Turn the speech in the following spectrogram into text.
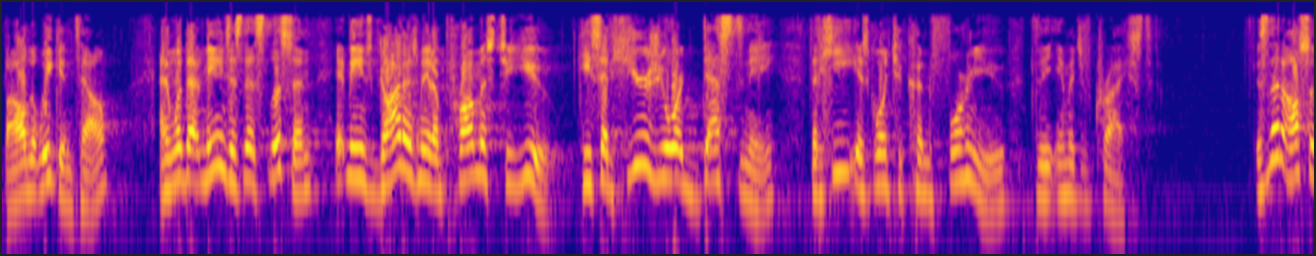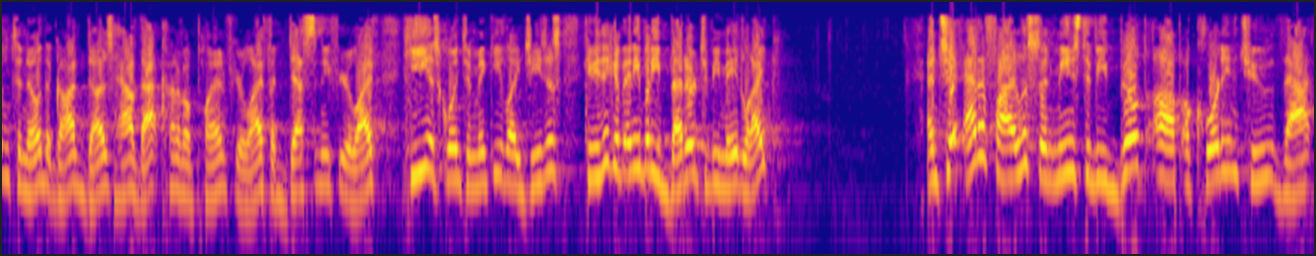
by all that we can tell. And what that means is this, listen, it means God has made a promise to you. He said, here's your destiny that He is going to conform you to the image of Christ. Isn't that awesome to know that God does have that kind of a plan for your life, a destiny for your life? He is going to make you like Jesus. Can you think of anybody better to be made like? And to edify, listen, means to be built up according to that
